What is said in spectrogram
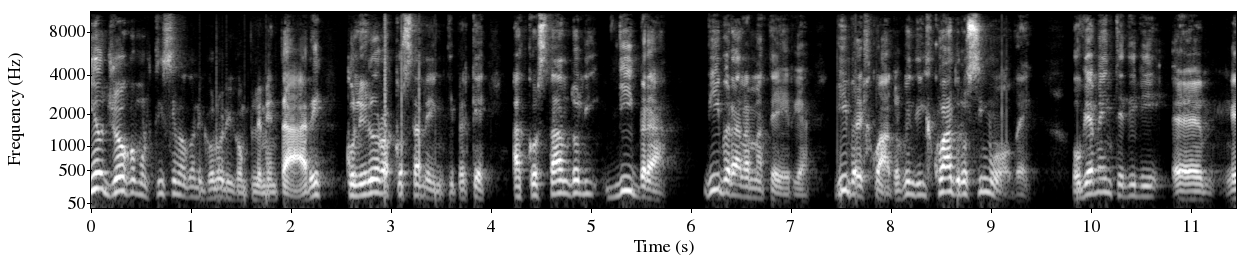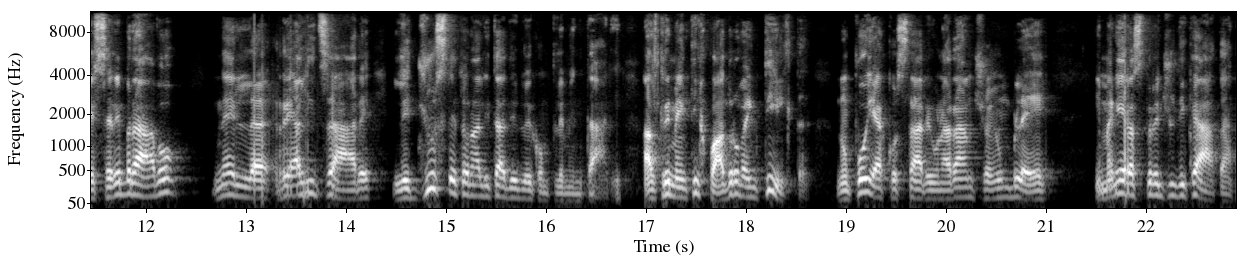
Io gioco moltissimo con i colori complementari, con i loro accostamenti, perché accostandoli vibra, vibra la materia, vibra il quadro, quindi il quadro si muove. Ovviamente devi eh, essere bravo nel realizzare le giuste tonalità dei due complementari, altrimenti il quadro va in tilt. Non puoi accostare un arancio e un blé in maniera spregiudicata,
